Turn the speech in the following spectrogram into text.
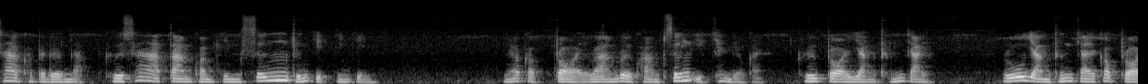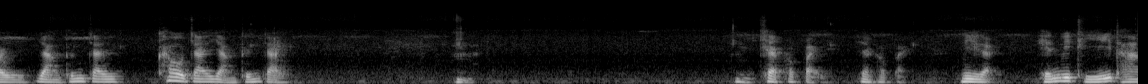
ทราบเข้าไปเดิมหนัก คือทราบตามความจริงซึ้งถึงจิตจริง ๆ แล้วก็ปล่อยวางด้วยความซึ้งอีกเช่นเดียวกัน คือปล่อยอย่างถึงใจ รู้อย่างถึงใจก็ปล่อยอย่างถึงใจ เข้าใจอย่างถึงใจแคบเข้าไปแคบเข้าไป นี่แหละ เห็นวิถีทาง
